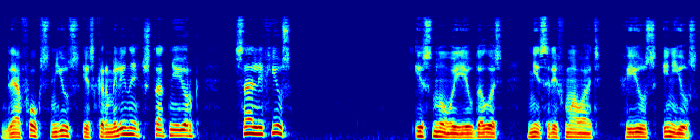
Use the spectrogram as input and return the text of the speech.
Для Fox News из Кармелины, штат Нью-Йорк, Салли Хьюз». И снова ей удалось не срифмовать «Хьюз» и «Ньюз».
